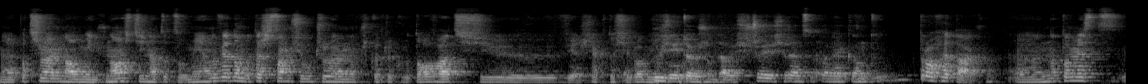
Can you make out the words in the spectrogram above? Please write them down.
E, Patrzyłem na umiejętności, na to, co umieją. No wiadomo, też sam się uczyłem na przykład rekrutować, yy, wiesz, jak to się robi. Później to już oddałeś. Czyjeś ręce poniekąd. Trochę tak. E, Natomiast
